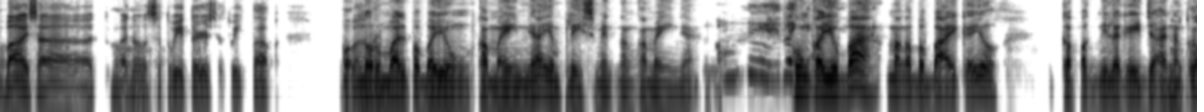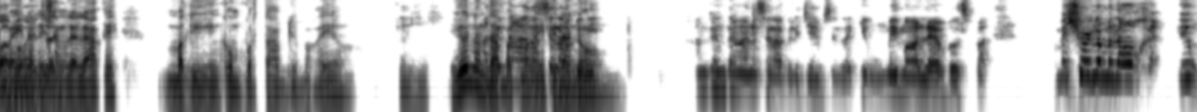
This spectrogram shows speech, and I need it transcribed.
babae sa ano Oo. sa Twitter, sa TikTok. o, Diba? normal pa ba yung kamay niya, yung placement ng kamay niya? Okay, like, Kung kayo ba, mga babae kayo, kapag nilagay dyan ng Tutuwa kamay ng isang lalaki, magiging komportable ba kayo? Mhm. Yun ang Ang dapat mga itinanong. Ang ganda nga ng sinabi ni Jameson, like yung may mga levels pa. May sure naman ako, yung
